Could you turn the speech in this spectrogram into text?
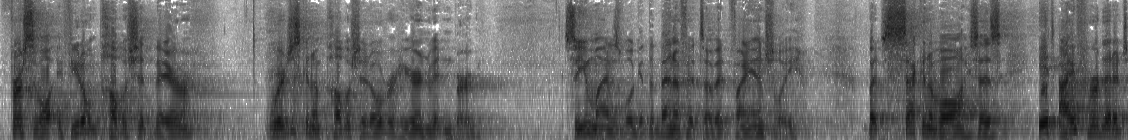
first of all, if you don't publish it there, we're just going to publish it over here in Wittenberg, so you might as well get the benefits of it financially. But second of all, he says, it, I've heard that it's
